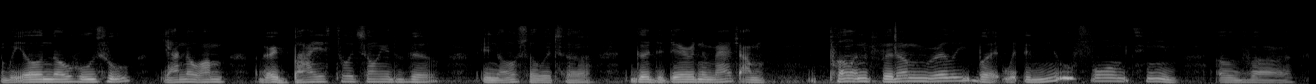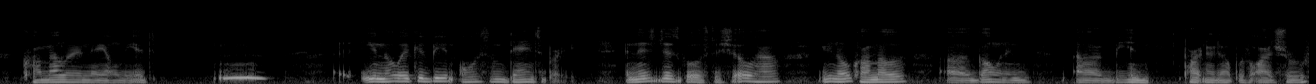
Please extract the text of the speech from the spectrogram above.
We all know who's who. Y'all know I'm very biased towards Sonya Deville. You know, so it's uh, good that they're in the match. I'm pulling for them really, but with the new formed team of uh, Carmella and Naomi, it's mm, you know it could be an awesome dance break. And this just goes to show how you know Carmella uh, going and uh, being partnered up with R-Truth,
